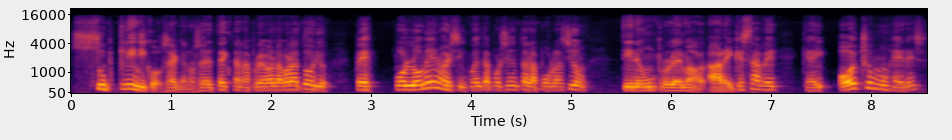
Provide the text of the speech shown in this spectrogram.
subclínico, o sea, que no se detectan en la prueba de laboratorio, pues por lo menos el 50% de la población tiene un problema. Ahora hay que saber que hay 8 mujeres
